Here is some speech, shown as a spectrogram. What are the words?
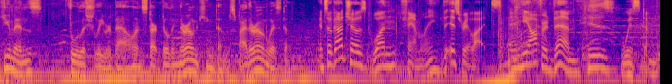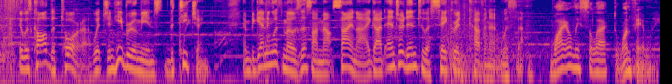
Humans foolishly rebel and start building their own kingdoms by their own wisdom. And so God chose one family, the Israelites, and he offered them his wisdom. It was called the Torah, which in Hebrew means the teaching. And beginning with Moses on Mount Sinai, God entered into a sacred covenant with them. Why only select one family?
